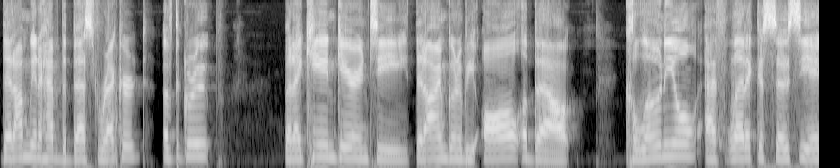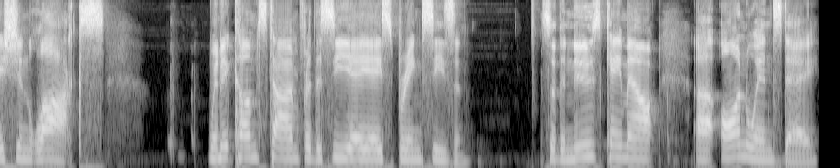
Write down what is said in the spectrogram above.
that I'm going to have the best record of the group, but I can guarantee that I'm going to be all about Colonial Athletic Association locks when it comes time for the CAA spring season. So the news came out uh, on Wednesday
